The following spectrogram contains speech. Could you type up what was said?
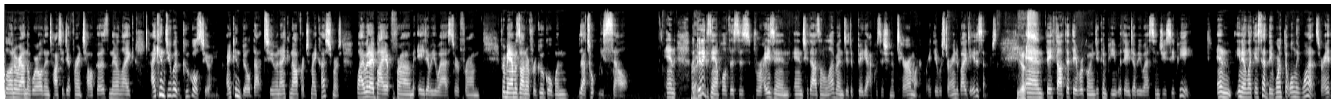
flown around the world and talked to different telcos, and they're like, "I can do what Google's doing. I can build that too, and I can offer it to my customers. Why would I buy it from AWS or from from Amazon or for Google when that's what we sell, and a good example of this is Verizon in 2011 did a big acquisition of Terremark, right? They were starting to buy data centers. Yes. And they thought that they were going to compete with AWS and GCP. And, you know, like I said, they weren't the only ones, right?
